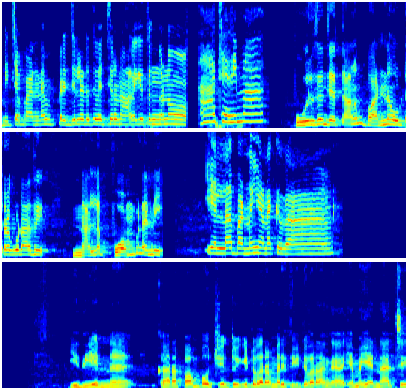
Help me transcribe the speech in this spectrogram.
மிச்சம் பண்ண ஃப்ரிட்ஜில் எடுத்து வச்சிரு நாளைக்கு திங்கணும். ஆ சரிம்மா. புருஷன் செத்தாலும் பண்ண விட்டுறக்கூடாது நல்ல பொம்பளை நீ. எல்லா பண்ணும் எனக்கு தான் இது என்ன? கரப்பாம்பூச்சி தூக்கிட்டு வர்ற மாதிரி தூக்கிட்டு வராங்க. ஏம்மா என்னாச்சு?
